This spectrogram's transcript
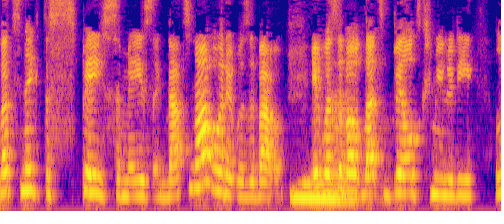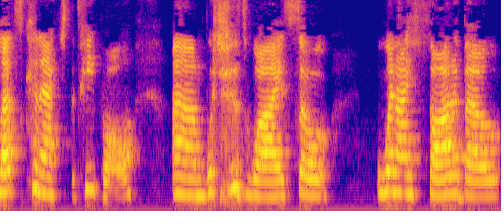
let's make the space amazing that's not what it was about mm-hmm. it was mm-hmm. about let's build community let's connect the people um, which is why so when i thought about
